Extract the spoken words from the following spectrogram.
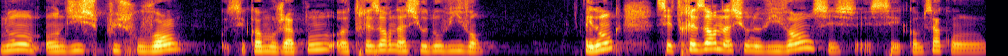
Nous, on, dit plus souvent, c'est comme au Japon, euh, trésors nationaux vivants. Et donc, ces trésors nationaux vivants, c'est comme ça qu'on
